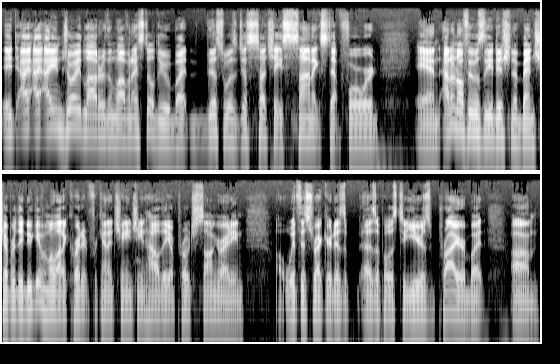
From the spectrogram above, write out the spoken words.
It I, I enjoyed Louder Than Love, and I still do, but this was just such a sonic step forward. And I don't know if it was the addition of Ben Shepherd. They do give him a lot of credit for kind of changing how they approach songwriting with this record as a, as opposed to years prior. But um,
